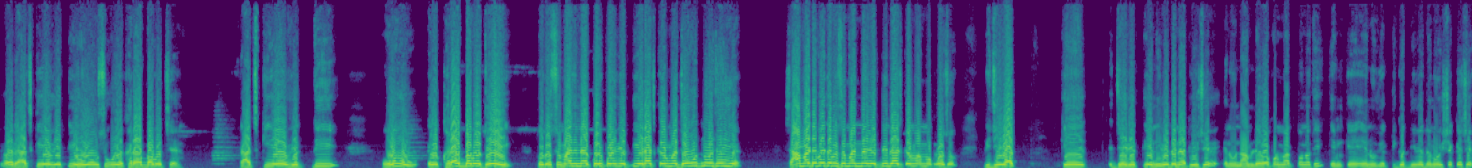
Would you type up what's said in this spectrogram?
હવે રાજકીય વ્યક્તિ હોવું શું એ ખરાબ બાબત છે? રાજકીય વ્યક્તિ હોવું એ ખરાબ બાબત હોય તો તો સમાજના કોઈ પણ વ્યક્તિએ રાજકારણમાં જવું જ ન જોઈએ. શા માટે ભાઈ તમે સમાજના વ્યક્તિને રાજકારણમાં મોકલો છો? બીજી વાત કે જે વ્યક્તિએ નિવેદન આપ્યું છે, એનું નામ લેવા પણ માંગતો નથી, કેમ કે એનું વ્યક્તિગત નિવેદન હોઈ શકે છે.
